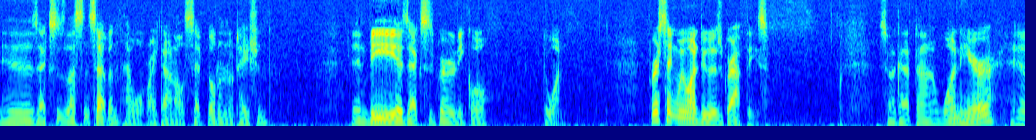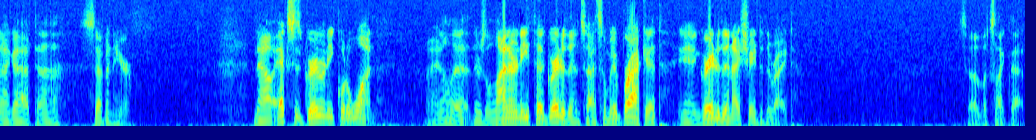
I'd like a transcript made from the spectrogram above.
is x is less than 7. I won't write down all the set builder notation. And B is x is greater than or equal to 1. First thing we want to do is graph these. So I got uh, 1 here, and I got uh, 7 here. Now x is greater than or equal to 1. Well, uh, there's a line underneath the greater than, so that's going to be a bracket, and greater than I shade to the right. So it looks like that.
